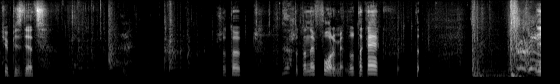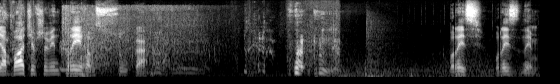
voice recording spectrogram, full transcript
Тю піздець. Що то. Що то не в формі. Ну така як. Я бачив, що він пригав, сука. Борись, борись з ним.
